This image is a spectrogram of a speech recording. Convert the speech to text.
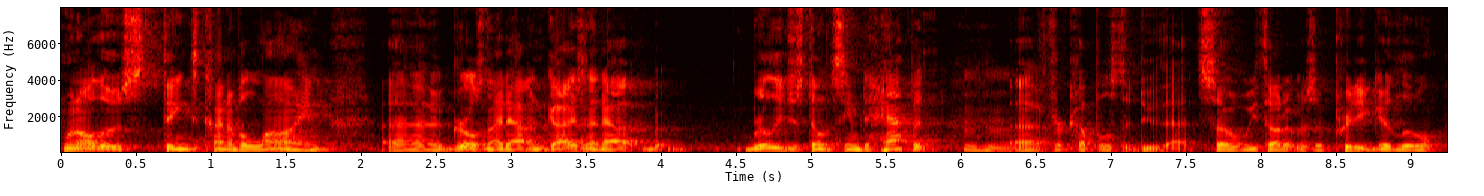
when all those things kind of align, uh, girls' night out and guys' night out really just don't seem to happen uh, for couples that do that. So we thought it was a pretty good little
